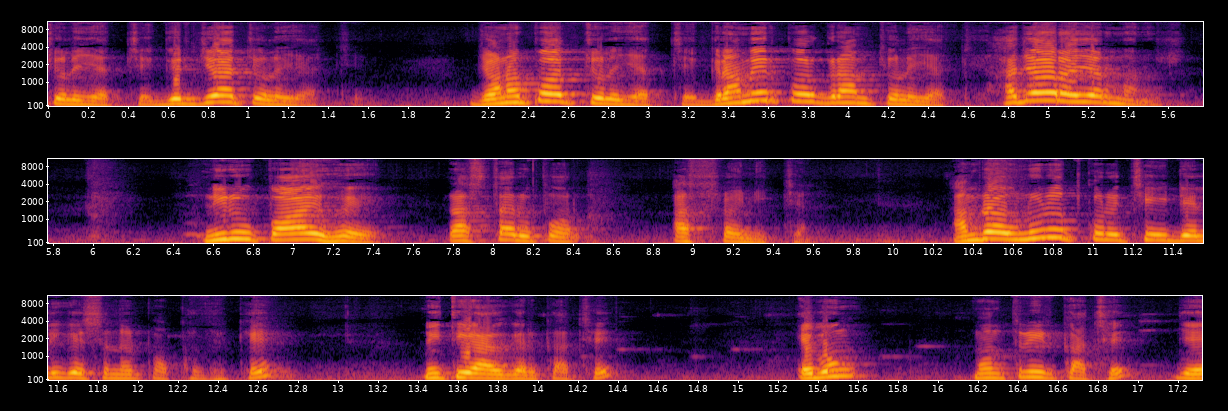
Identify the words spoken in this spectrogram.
চলে যাচ্ছে, গির্জা চলে যাচ্ছে, জনপদ চলে যাচ্ছে, গ্রামের পর গ্রাম চলে যাচ্ছে। হাজার হাজার মানুষ নিরুপায় হয়ে রাস্তার উপর আশ্রয় নিচ্ছেন। আমরা অনুরোধ করেছি এই ডেলিগেশনের পক্ষ থেকে নীতি আয়োগের কাছে এবং মন্ত্রীর কাছে যে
